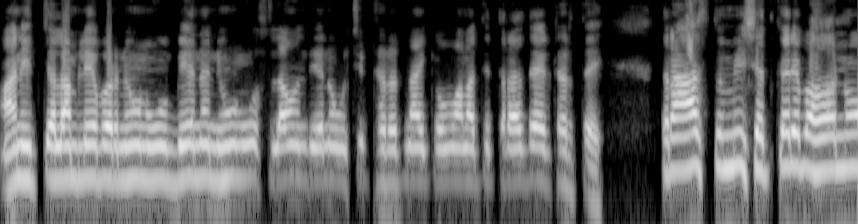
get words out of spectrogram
आणि इतक्या लांब लेबर नेऊन बेनं नेऊन ऊस लावून देणं उचित ठरत नाही किंवा मला ते त्रासदायक ठरतंय. तर आज तुम्ही शेतकरी भावांनो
